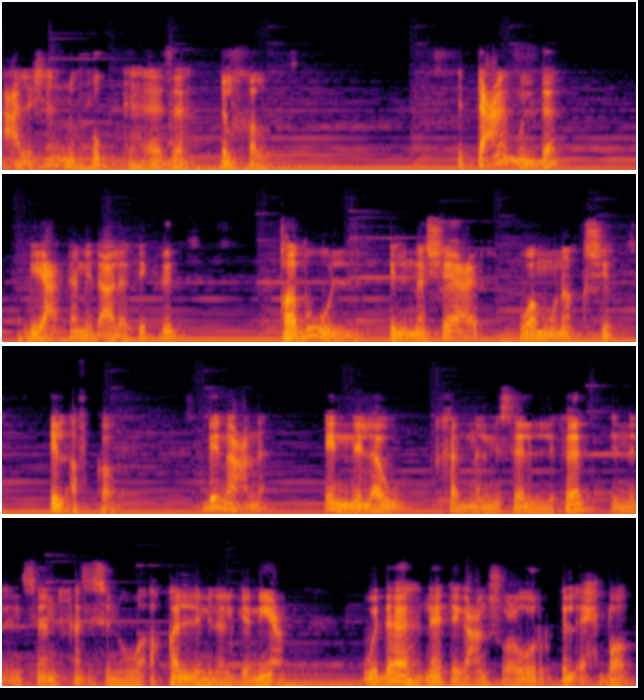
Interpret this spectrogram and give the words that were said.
علشان نفك هذا الخلط التعامل ده بيعتمد على فكرة قبول المشاعر ومناقشة الأفكار بمعنى إن لو خدنا المثال اللي فات إن الإنسان حاسس إن هو أقل من الجميع وده ناتج عن شعور الإحباط.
